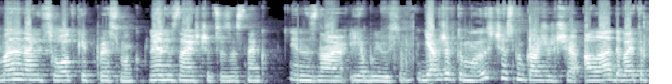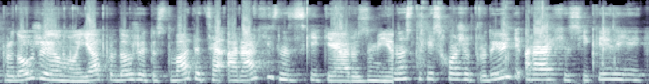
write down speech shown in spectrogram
У мене навіть солодкий присмак. Ну я не знаю, що це за снек. Я не знаю, я боюся. Я вже втомилась, чесно кажучи, але давайте продовжуємо. Я продовжую тестувати. Це арахіс, наскільки я розумію. У нас такий схожий продають арахіс, який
